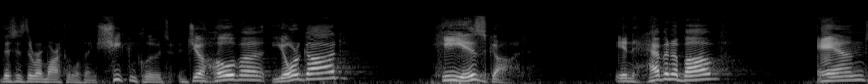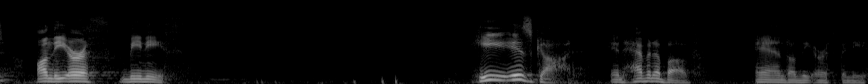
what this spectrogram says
this is the remarkable thing. She concludes Jehovah, your God, He is God, in heaven above and on the earth beneath. He is God in heaven above and on the earth beneath.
